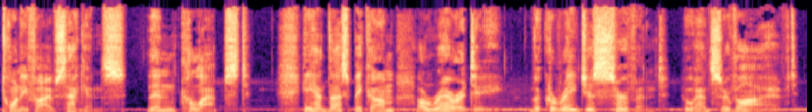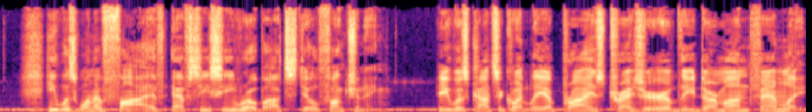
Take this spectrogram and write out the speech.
25 seconds, then collapsed. He had thus become a rarity, the courageous servant who had survived. He was one of five FCC robots still functioning. He was consequently a prized treasure of the d'Armand family,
